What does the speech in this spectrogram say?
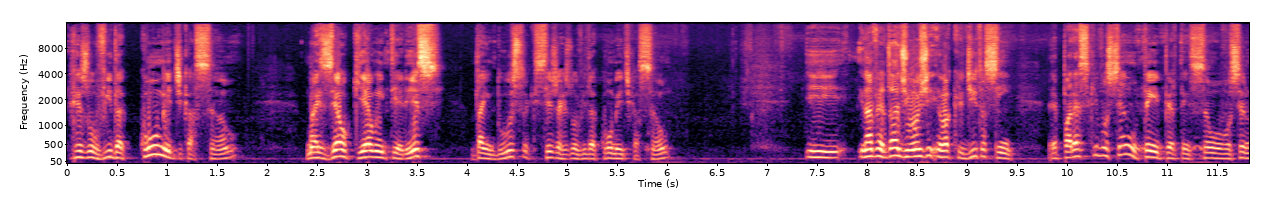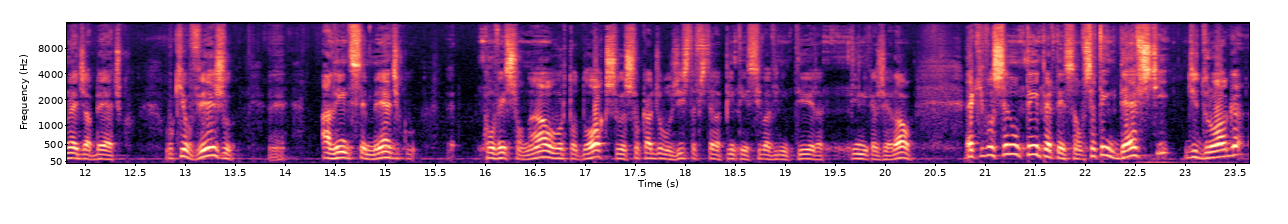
resolvida com medicação, mas é o que é o interesse da indústria, que seja resolvida com medicação. E, e na verdade, hoje eu acredito assim: é, parece que você não tem hipertensão ou você não é diabético. O que eu vejo, é, além de ser médico é, convencional, ortodoxo, eu sou cardiologista, fiz terapia intensiva a vida inteira, clínica geral, é que você não tem hipertensão, você tem déficit de droga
